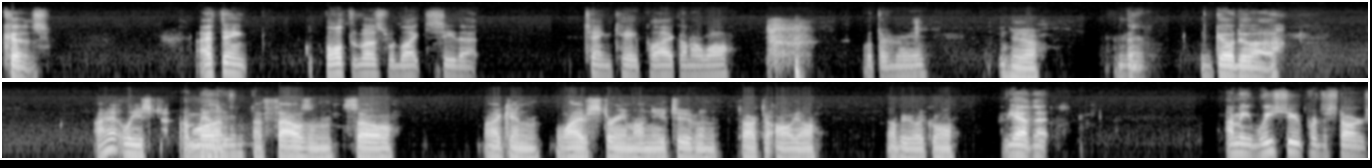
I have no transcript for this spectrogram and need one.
Because I think both of us would like to see that 10K plaque on our wall with their name. Yeah. And then go to a. I at least A million. a thousand so I can live stream on YouTube and talk to all y'all. That'll be really cool. Yeah, that. I mean, we shoot for the stars.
